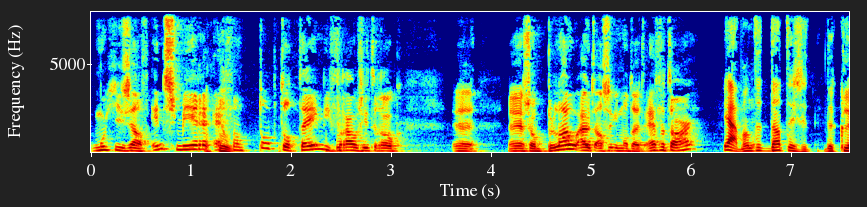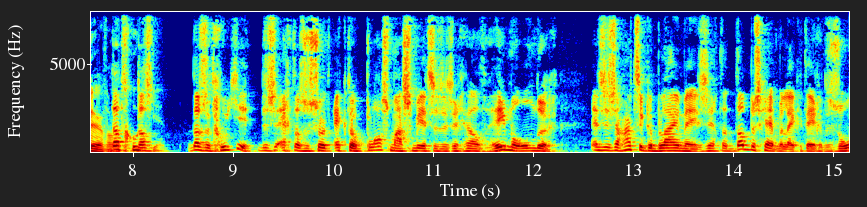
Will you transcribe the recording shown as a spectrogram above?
moet je jezelf insmeren. Echt van top tot teen. Die vrouw ziet er ook eh, nou ja, zo blauw uit als iemand uit Avatar. Ja, want het- dat is het, de kleur van Dat, het goedje. Dat, dat is het goedje. Dus echt als een soort ectoplasma smeert ze er zichzelf helemaal onder. En ze is er hartstikke blij mee. Ze zegt dat dat beschermt me lekker tegen de zon.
